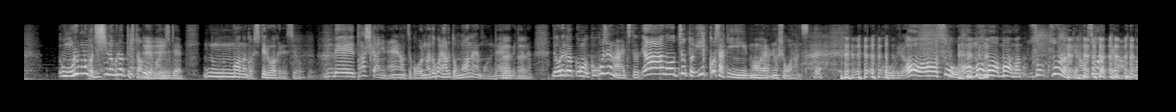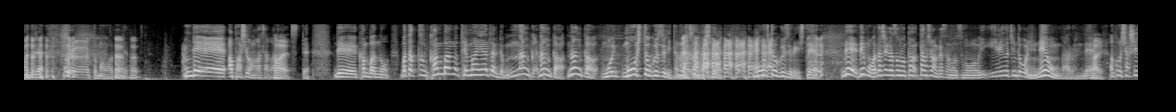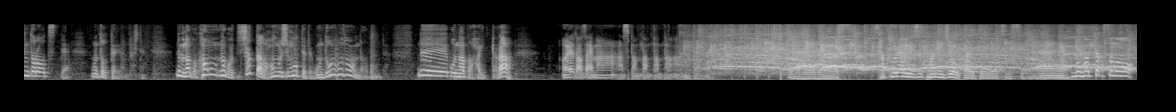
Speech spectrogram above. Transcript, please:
はい俺もなんか自信なくなってきたみたいな感じで、うんまあなんかしてるわけですよ。で確かにねなんてこんなとこにあると思わないもんねうんみたいな。で俺がこうここじゃない？っつって「いやあのちょっと一個先に回りましょう」なんつって こうああそうあまあまあまあまあそそうだっけなそうだっけなみたいな感じでぐるーっと回って。で、あ、パッション赤坂はいっつって、で、看板の、またその看板の手前あたりでも、なんか、なんか、なんか、もうい、もう一ぐずり田中さんがして、もう一ぐずりして、で、でも私がその、かパッション赤坂のその入り口のところにネオンがあるんで、はいあ、これ写真撮ろうっつって、うん撮ったりなんかして。でもなんかかん、なんかシャッターが半分閉まってて、これどういうことなんだと思って。で、この中入ったら、ありがとうございます、パンパンパンパン、みたいな。ありがとうございますサプライズ誕生会というやつですよね。もう全くその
